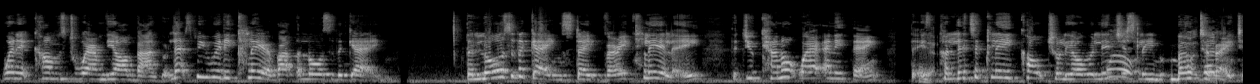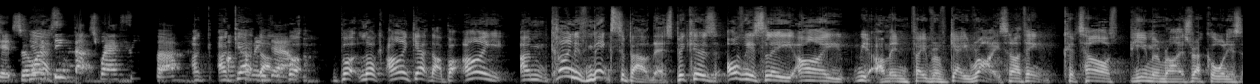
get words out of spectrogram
when it comes to wearing the armband. But let's be really clear about the laws of the game. The laws of the game state very clearly that you cannot wear anything that is yeah. politically, culturally, or religiously well, motivated. Then, so yes. I think that's where FIFA I, I get that, down. But but look, I get that, but I I'm kind of mixed about this because obviously I you know, I'm in favour of gay rights, and I think Qatar's human rights record is,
